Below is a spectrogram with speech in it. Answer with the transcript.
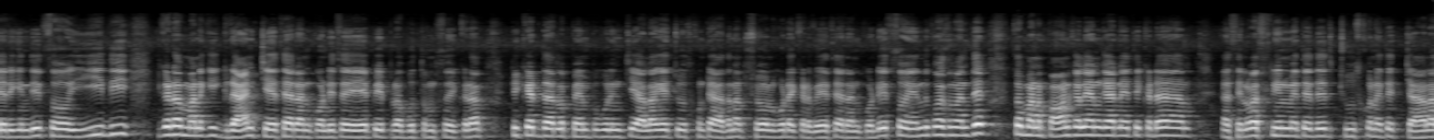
జరిగింది. సో ఇది ఇక్కడ మనకి గ్రాంట్ చేశారనుకోండి. సో ఏపీ ప్రభుత్వం సో ఇక్కడ టికెట్ ధరల పెంపు గురించి అలాగే చూసుకుంటే అదనపు షోలు కూడా ఇక్కడ వేశారనుకోండి. సో ఎందుకోసం అంటే సో మన పవన్ కళ్యాణ్ గారిని అయితే ఇక్కడ సిల్వర్ స్క్రీన్ మీద అయితే చూసుకొని అయితే చాలా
